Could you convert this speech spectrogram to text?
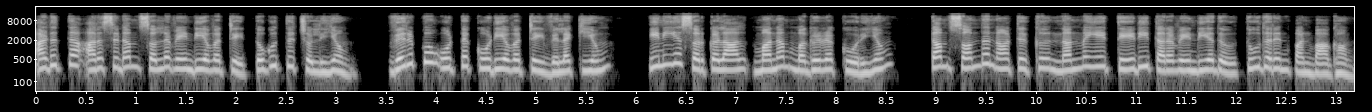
அடுத்த அரசிடம் சொல்ல வேண்டியவற்றைத் தொகுத்துச் சொல்லியும் வெறுப்பு ஊட்டக்கூடியவற்றை விளக்கியும் இனிய சொற்களால் மனம் மகிழக் கூறியும் தம் சொந்த நாட்டிற்கு நன்மையைத் தேடி தரவேண்டியது தூதரின் பண்பாகும்.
